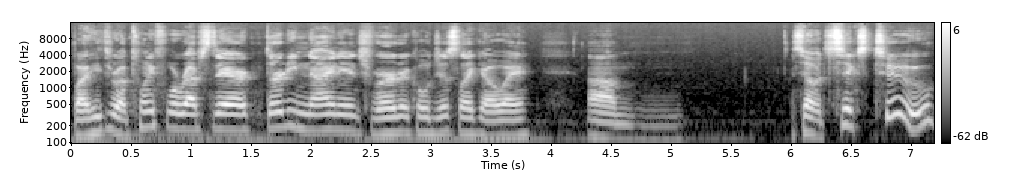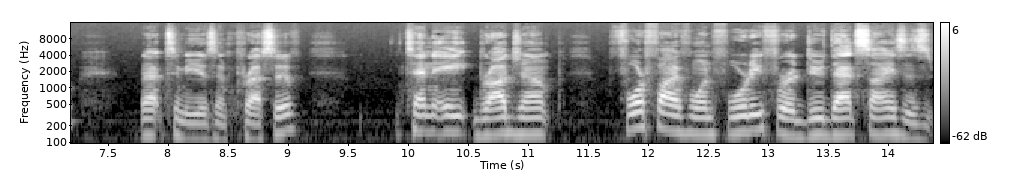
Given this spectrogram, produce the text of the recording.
But he threw up 24 reps there, 39 inch vertical, just like Oweh. Um, so it's 6'2. That to me is impressive. 10'8 broad jump. 4'5 140 for a dude that size is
